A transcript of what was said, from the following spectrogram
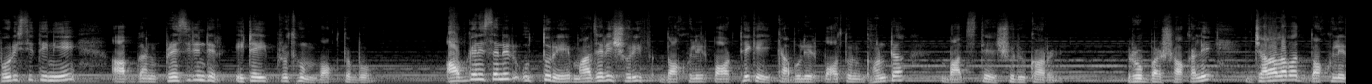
পরিস্থিতি নিয়ে আফগান প্রেসিডেন্টের এটাই প্রথম বক্তব্য। আফগানিস্তানের উত্তরে মাজারি শরীফ দখলের পর থেকেই কাবুলের পতন ঘণ্টা বাজতে শুরু করে। রোববার সকালে জালালাবাদ দখলের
